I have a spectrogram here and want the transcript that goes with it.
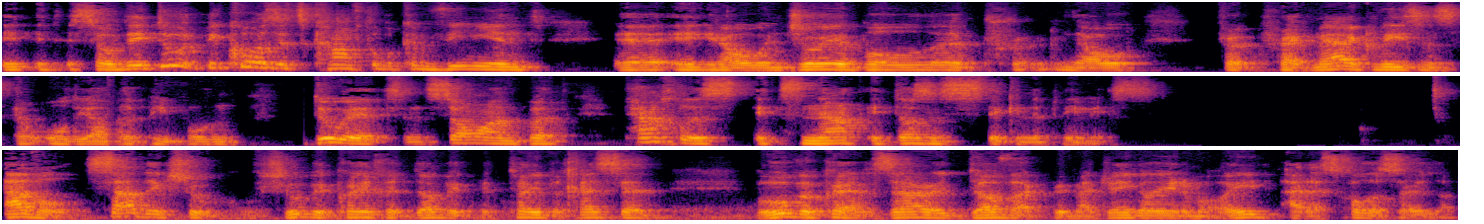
the Mela, so they do it because it's comfortable, convenient, uh, you know, enjoyable, uh, pr- you know, for pragmatic reasons. All the other people do it and so on. But Tachlis, it's not. It doesn't stick in the pnimis. Aval sadik shu shu bekoiche dovik betoy bechesed v'hu bekoich zara dovak b'madregal yin ma'oid ad ascholas oilam.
